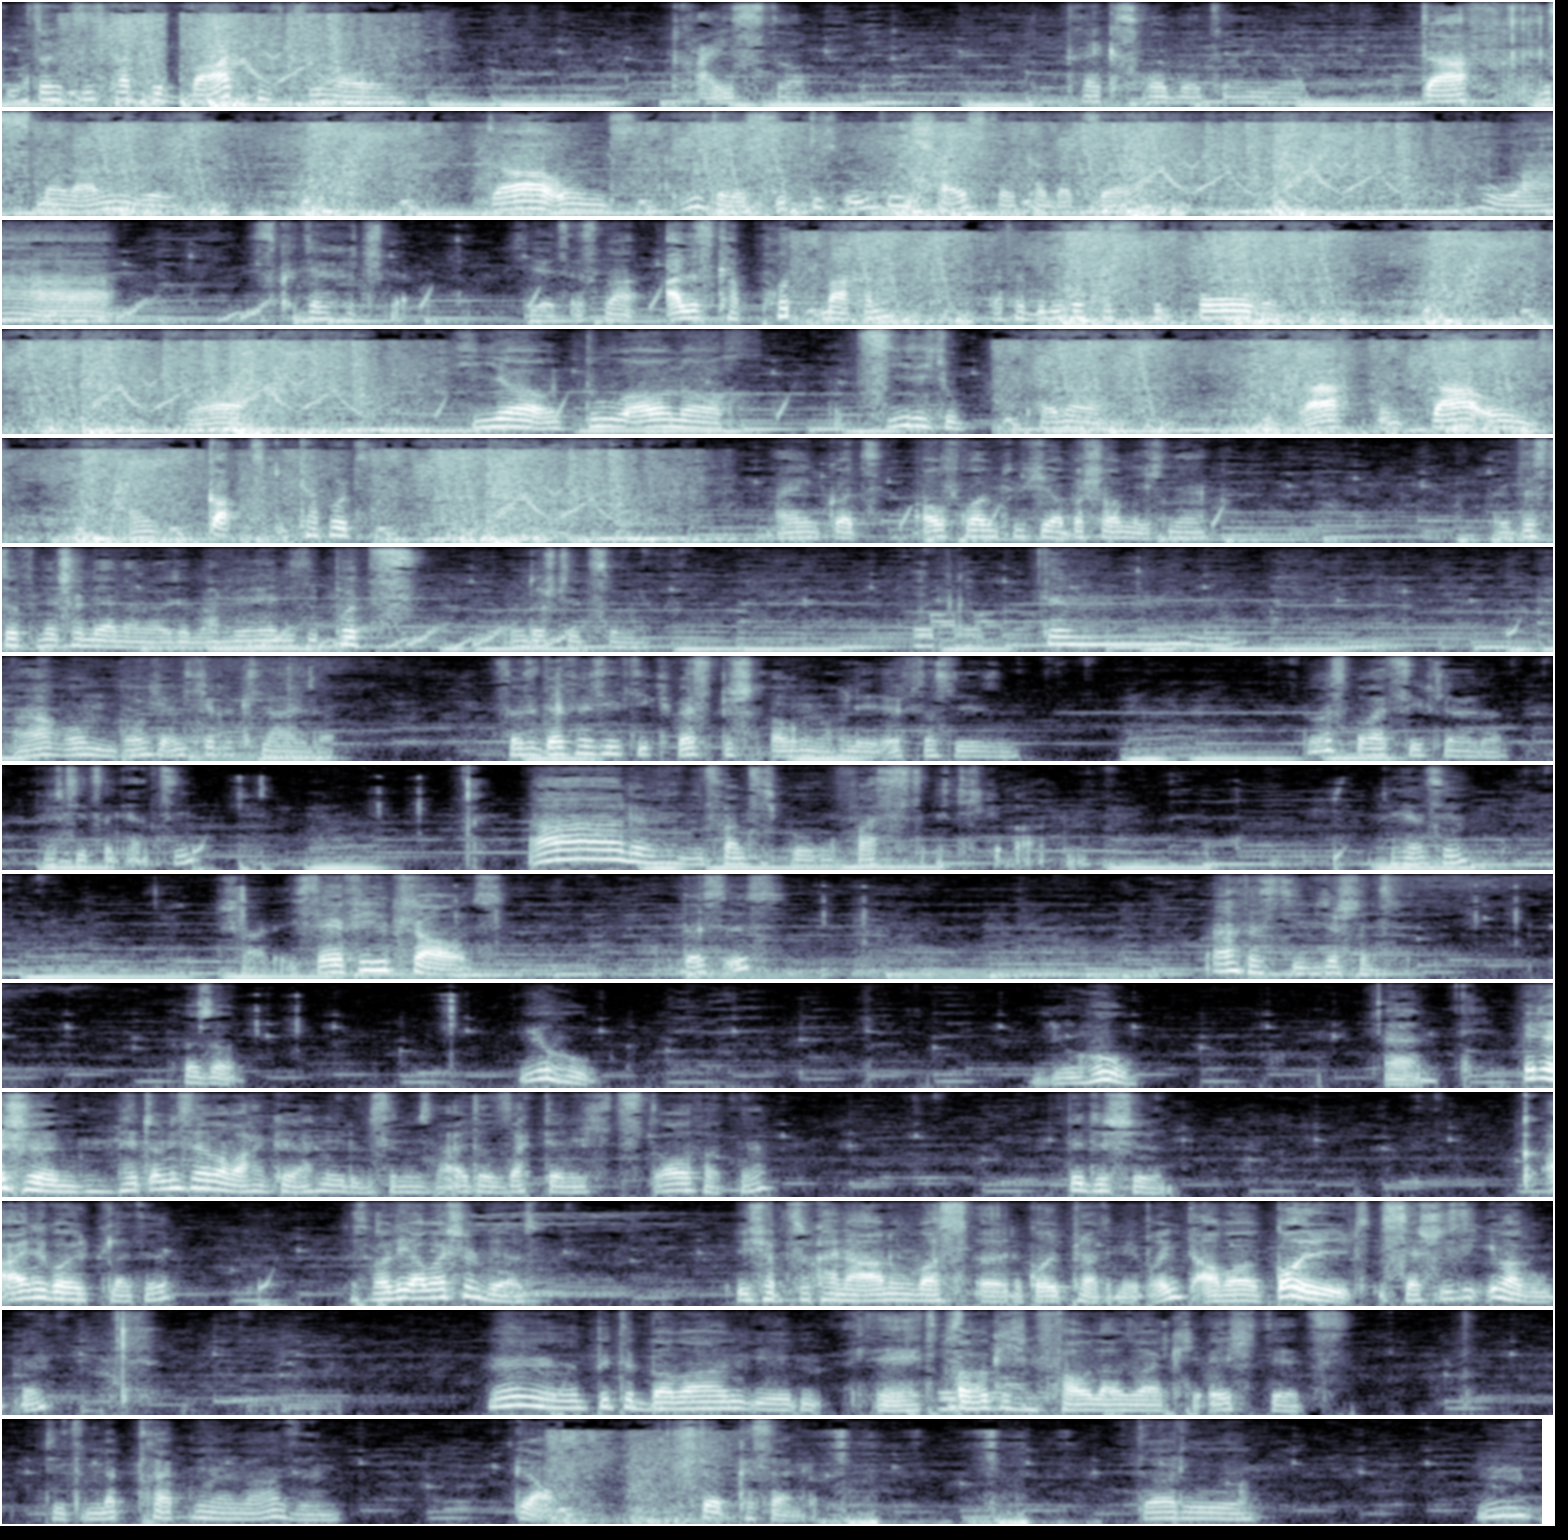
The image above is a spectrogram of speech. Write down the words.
Du hast doch jetzt nicht gerade gewagt, mich zu hauen. Dreister. Drecksroboter hier. Da frisst mein Angriff. Da und... Alter, das juckt dich irgendwie ein Scheißdreck, kann das sein? Wow. Das könnte ja schwer. Hier jetzt erstmal alles kaputt machen. Dafür bin ich ja schließlich geboren. Ja. Hier und du auch noch. Zieh dich, du Penner. Ja, und da und... Mein Gott, geht kaputt. Mein Gott, hier aber schon nicht, ne? Das dürfen wir schon lernen, Leute. Machen wir hier nicht die Putzunterstützung. Warum brauche ich eigentlich ihre Kleider? Sollte definitiv die Questbeschreibung noch le öfters lesen. Du hast bereits die Kleider. Hier steht ein Anziehen. Ah, der 20 Bogen. Fast richtig geraten. Anziehen? schade. Ich sehe viel hübscher aus. Das ist... Ach, das ist die Widerstandsversorgung. Juhu. Juhu. Äh, bitteschön. Hätte auch nicht selber machen können. Ach nee, du bist ja nur so ein alter Sack, der nichts drauf hat, ne? Bitteschön. Eine Goldplatte. Das war die Arbeit schon wert. Ich habe so keine Ahnung, was äh, eine Goldplatte mir bringt, aber Gold ist ja schließlich immer gut, ne? Bitte Barbaren geben. Jetzt bist du wirklich ein fauler Sack. Echt jetzt. Diese Map treibt mir einen Wahnsinn. Genau. Stirb Cassandra. Da du. Hm,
